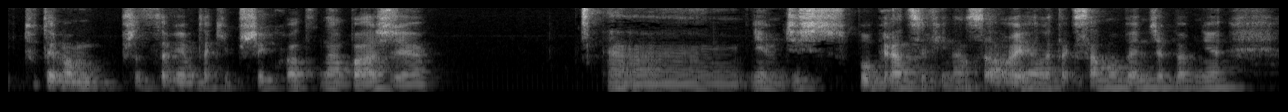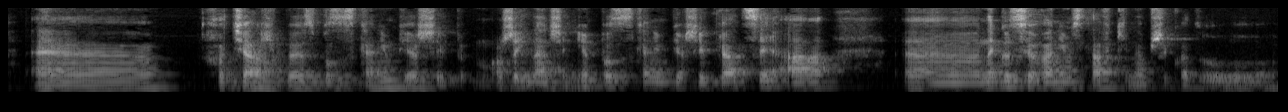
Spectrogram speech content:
I tutaj Wam przedstawiłem taki przykład na bazie e, nie wiem, gdzieś współpracy finansowej, ale tak samo będzie pewnie e, chociażby z pozyskaniem pierwszej, może inaczej, nie pozyskaniem pierwszej pracy, a negocjowaniem stawki na przykład u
